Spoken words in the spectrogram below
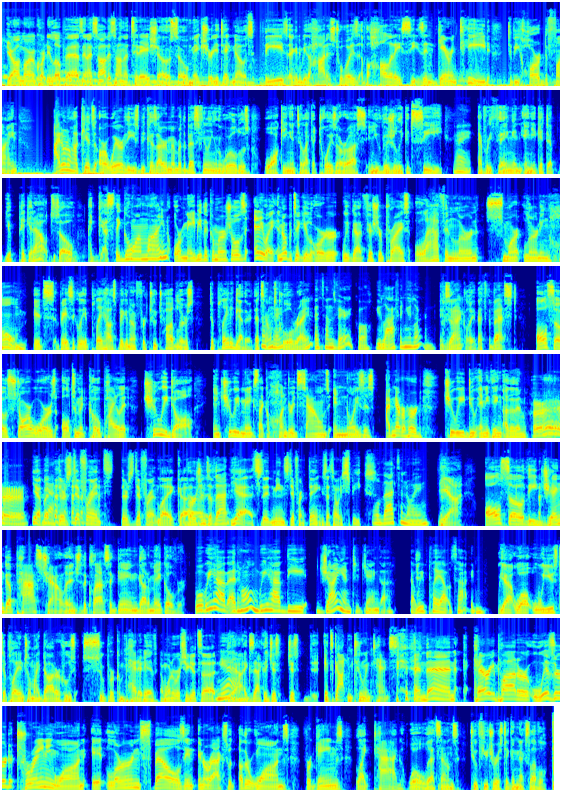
You're on Mario and Courtney Lopez, and I saw this on the Today Show, so make sure you take notes. These are going to be the hottest toys of the holiday season, guaranteed to be hard to find. I don't know how kids are aware of these because I remember the best feeling in the world was walking into like a Toys R Us and you visually could see Right. everything and, and you get to you pick it out. So I guess they go online or maybe the commercials. Anyway, in no particular order, we've got Fisher Price Laugh and Learn Smart Learning Home. It's basically a playhouse big enough for two toddlers to play together. That sounds Okay. cool, right? That sounds very cool. You laugh and you learn. Exactly. That's the best. Also, Star Wars Ultimate Co-Pilot Chewie doll. And Chewie makes like a hundred sounds and noises. I've never heard Chewie do anything other than Yeah, but Yeah. there's different there's different like uh, Versions of that? Yeah, it's, it means different things. That's how he speaks. Well, that's annoying. Yeah. Also, the Jenga Pass Challenge, the classic game, got a makeover. Well, we have at home, we have the giant Jenga that we play outside. Yeah, well, we used to play until my daughter, who's super competitive. I wonder where she gets that. Yeah. exactly. Just, just, it's gotten too intense. and then Harry Potter Wizard Training Wand. It learns spells and interacts with other wands for games like tag. Whoa, that sounds too futuristic and next level.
